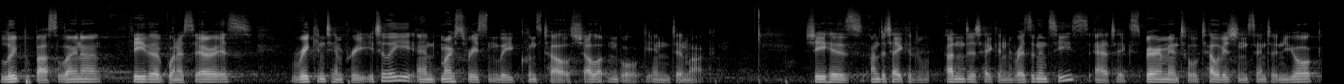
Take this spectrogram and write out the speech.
Loop Barcelona, Fever Buenos Aires, Recontemporary Italy, and most recently Kunsthalle Charlottenborg in Denmark. She has undertaken, undertaken residencies at Experimental Television Centre New York,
